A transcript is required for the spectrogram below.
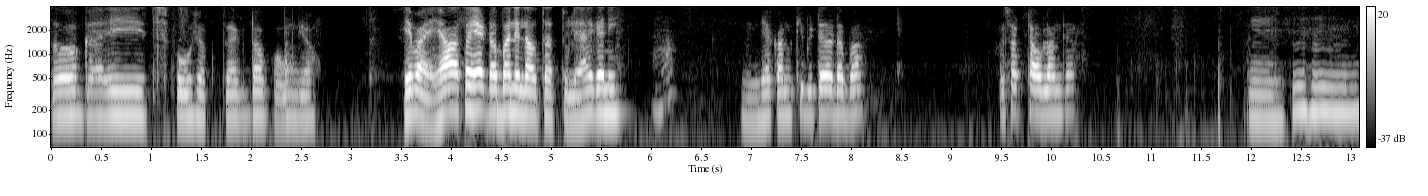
तर काहीच पाहू शकता एकदा पाहून घ्या. हे बाय ह्या असं ह्या डब्याने लावतात तुला आहे का नाही? हा? या कणकी बिटाचा डबा असाच ठेवला ना त्या? हम्म, हम्म, हम्म.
